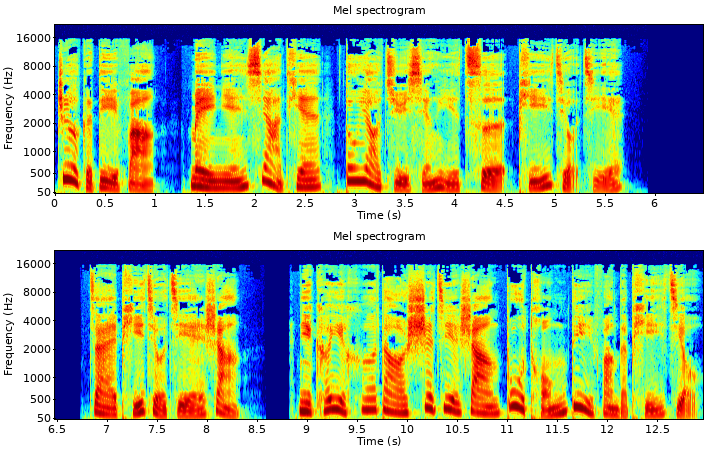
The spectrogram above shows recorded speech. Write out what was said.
这个地方每年夏天都要举行一次啤酒节。在啤酒节上，你可以喝到世界上不同地方的啤酒。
